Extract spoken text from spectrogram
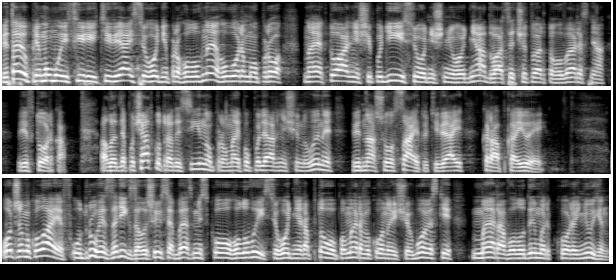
Вітаю у прямому ефірі TVI. Сьогодні про головне говоримо про найактуальніші події сьогоднішнього дня, 24 вересня, вівторка. Але для початку традиційно про найпопулярніші новини від нашого сайту tvi.ua. Отже, Миколаїв удруге за рік залишився без міського голови. Сьогодні раптово помер виконуючий обов'язки мера Володимир Коренюгін.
